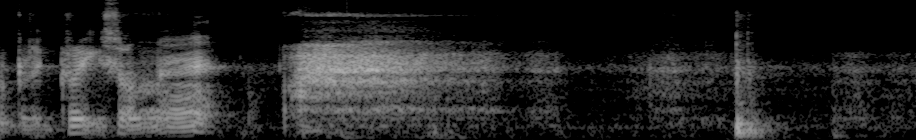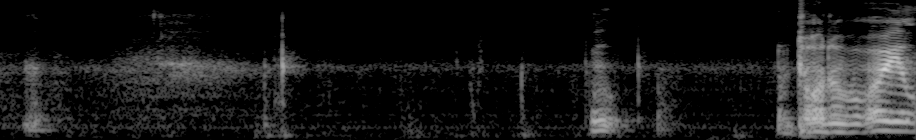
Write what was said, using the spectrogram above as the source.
a bit of grease on there Oop, a dot of oil.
